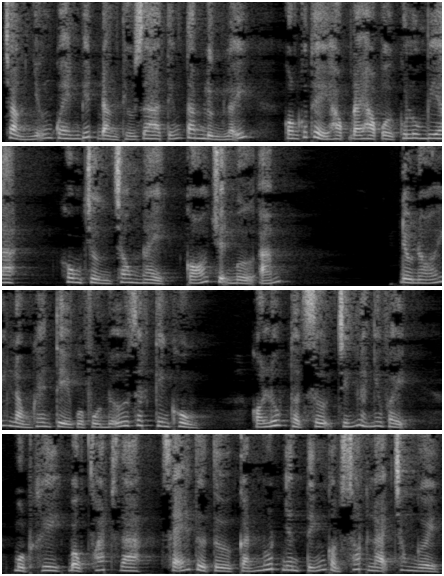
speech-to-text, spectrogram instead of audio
Chẳng những quen biết đằng thiếu gia tiếng tam lừng lẫy, còn có thể học đại học ở Columbia, không chừng trong này có chuyện mờ ám. Điều nói lòng ghen tị của phụ nữ rất kinh khủng, có lúc thật sự chính là như vậy, một khi bộc phát ra sẽ từ từ cắn nuốt nhân tính còn sót lại trong người.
